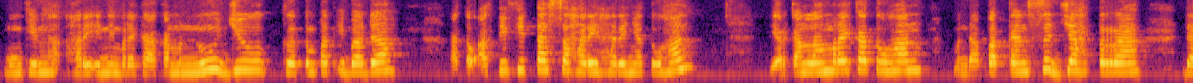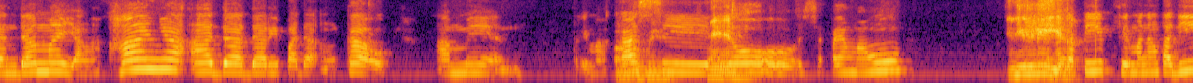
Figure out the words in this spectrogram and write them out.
mungkin hari ini mereka akan menuju ke tempat ibadah atau aktivitas sehari-harinya Tuhan. Biarkanlah mereka Tuhan mendapatkan sejahtera dan damai yang hanya ada daripada Engkau. Amin. Terima kasih. Amin. Ayo, siapa yang mau? Ini Li ya? Tapi firman yang tadi.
